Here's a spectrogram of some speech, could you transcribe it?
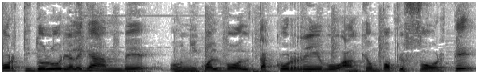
forti dolori alle gambe ogni qualvolta correvo anche un po' più forte.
